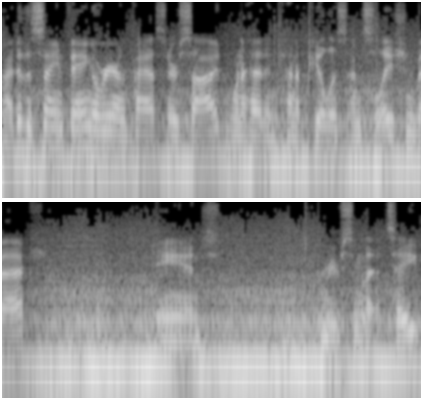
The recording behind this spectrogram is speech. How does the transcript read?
I did the same thing over here on the passenger side. Went ahead and kind of peel this insulation back and remove some of that tape.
